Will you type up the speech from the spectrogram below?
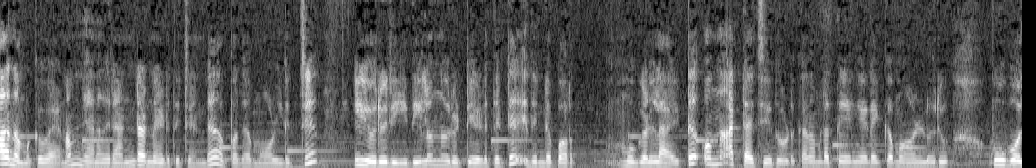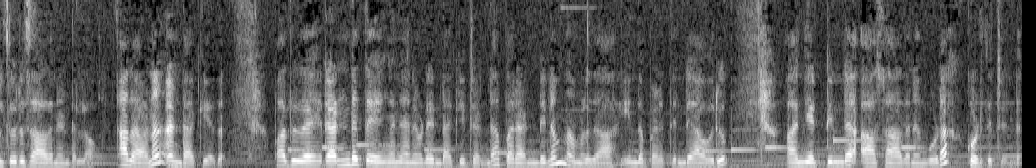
അത് നമുക്ക് വേണം. ഞാനത് രണ്ടെണ്ണം എടുത്തിട്ടുണ്ട്. അപ്പോൾ അത് മോൾഡിറ്റ് ഈ ഒരു രീതിയിലൊന്ന് ഉരുട്ടി എടുത്തിട്ട് ഇതിന്റെ പുറത്ത് മുകളിലായിട്ട് ഒന്ന് അറ്റാച്ച് ചെയ്ത് കൊടുക്കുക. നമ്മുടെ തേങ്ങയുടെയൊക്കെ മുകളിലൊരു പൂ പോലത്തെ ഒരു സാധനം ഉണ്ടല്ലോ അതാണ് ഉണ്ടാക്കിയത്. അപ്പോൾ അത് രണ്ട് തേങ്ങ ഞാനിവിടെ ഉണ്ടാക്കിയിട്ടുണ്ട്. അപ്പോൾ രണ്ടിനും നമ്മളിതാ ഈന്തപ്പഴത്തിന്റെ ആ ഒരു ഞെട്ടിന്റെ ആ സാധനം കൂടെ കൊടുത്തിട്ടുണ്ട്.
